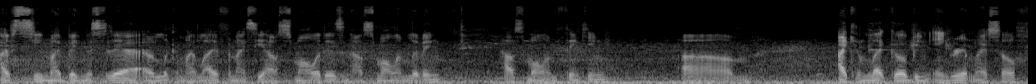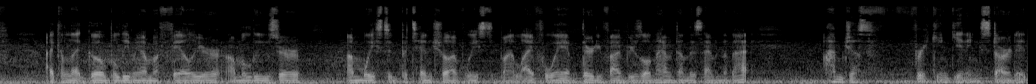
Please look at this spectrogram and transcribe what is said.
I've seen my bigness today. I, I look at my life and I see how small it is and how small I'm living, how small I'm thinking. Um, I can let go of being angry at myself. I can let go of believing I'm a failure, I'm a loser, I'm wasted potential, I've wasted my life away. I'm 35 years old and I haven't done this, I haven't done that. I'm just freaking getting started.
